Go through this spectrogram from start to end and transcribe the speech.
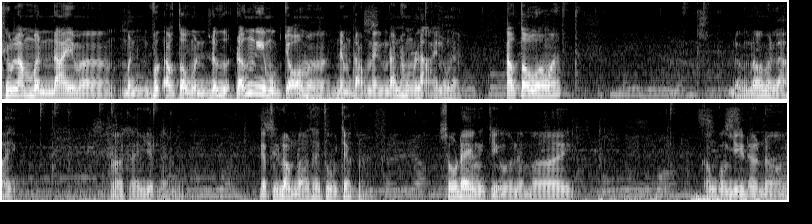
Thiếu lâm mình đây mà mình vứt auto mình đứng đứng yên một chỗ mà năm động này còn đánh không lại luôn nè. Auto không á? Đừng nói mà lại. Rồi thấy dịch lại gặp thiếu long đó thấy thua chắc rồi. Số đen là chịu anh em ơi. Không còn gì để nói.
